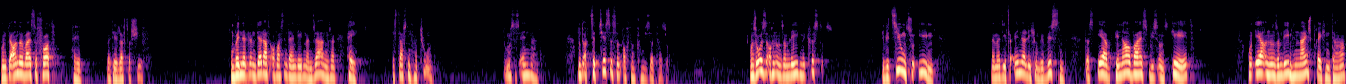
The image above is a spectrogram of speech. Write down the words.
und der andere weiß sofort, hey, bei dir läuft was schief. Und wenn der, der darf auch was in deinem Leben dann sagen, sagen, hey, das darfst du nicht mehr tun. Du musst es ändern. Und du akzeptierst es dann auch dann von dieser Person. Und so ist es auch in unserem Leben mit Christus. Die Beziehung zu ihm, wenn wir sie verinnerlichen und wir wissen, dass er genau weiß, wie es uns geht und er in unserem Leben hineinsprechen darf,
